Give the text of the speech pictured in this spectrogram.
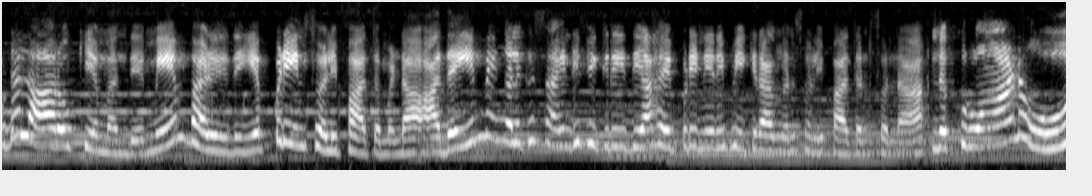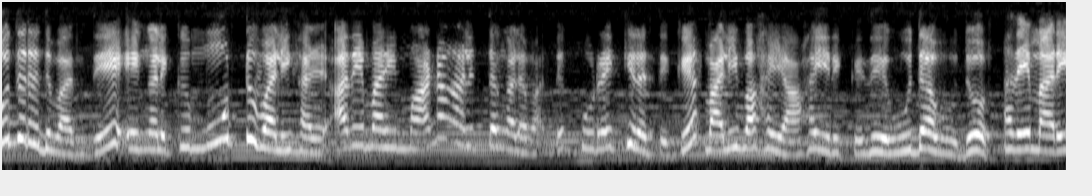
உடல் ஆரோக்கியம் வந்து மேம்படுது எப்படின்னு சொல்லி பார்த்தோம்னா அதையும் எங்களுக்கு சயின்டிபிக் ரீதியாக எப்படி நிரூபிக்கிறாங்கன்னு சொல்லி பார்த்தோம்னு சொன்னா இந்த குரான ஓதுறது வந்து எங்களுக்கு மூட்டு வலிகள் அதே மாதிரி மன அழுத்தங்களை வந்து குறைக்கிறதுக்கு வழிவகையாக இருக்குது உதவுது. அதே மாதிரி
